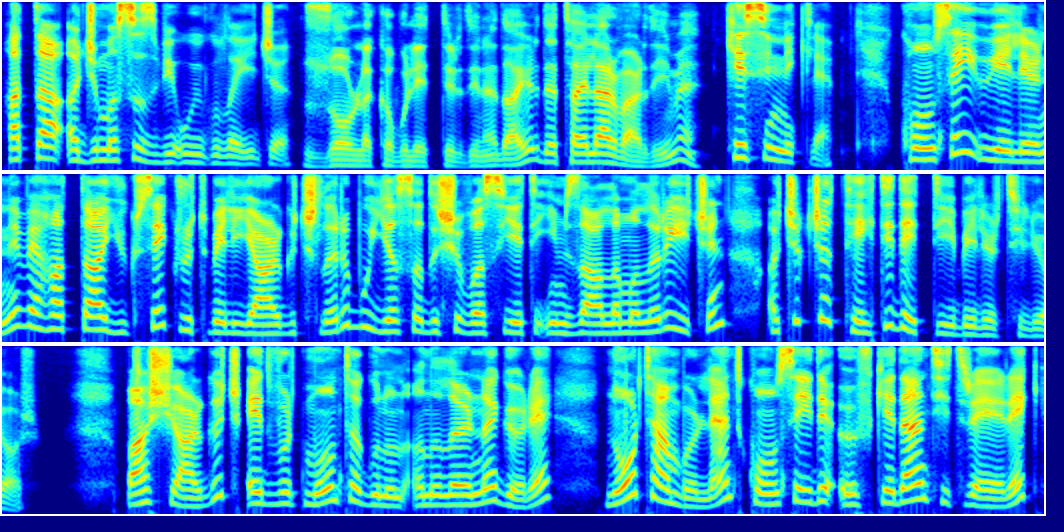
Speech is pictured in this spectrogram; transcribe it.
Hatta acımasız bir uygulayıcı. Zorla kabul ettirdiğine dair detaylar var değil mi? Kesinlikle. Konsey üyelerini ve hatta yüksek rütbeli yargıçları bu yasa dışı vasiyeti imzalamaları için açıkça tehdit ettiği belirtiliyor. Başyargıç Edward Montagu'nun anılarına göre Northumberland konseyde öfkeden titreyerek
